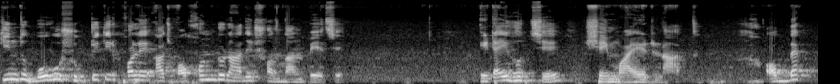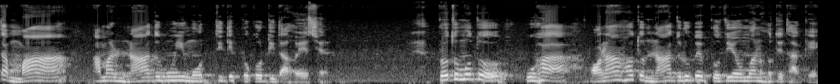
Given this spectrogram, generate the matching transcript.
কিন্তু বহু সুকৃতির ফলে আজ অখণ্ড নাদের সন্ধান পেয়েছে। এটাই হচ্ছে সেই মায়ের নাদ। অব্যক্তা মা আমার নাদময়ী মূর্তিতে প্রকটিতা হয়েছেন। প্রথমত উহা অনাহত নাদ রূপে প্রতীয়মান হতে থাকে।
